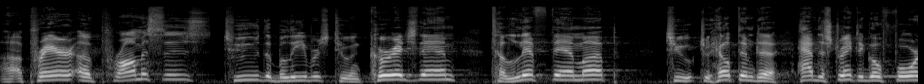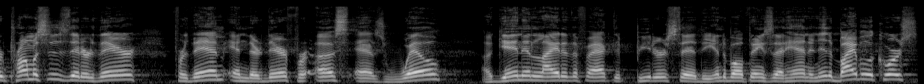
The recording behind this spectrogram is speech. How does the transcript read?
uh, a prayer of promises to the believers to encourage them, to lift them up, to, to help them to have the strength to go forward. Promises that are there for them and they're there for us as well. Again, in light of the fact that Peter said the end of all things is at hand. And in the Bible, of course,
